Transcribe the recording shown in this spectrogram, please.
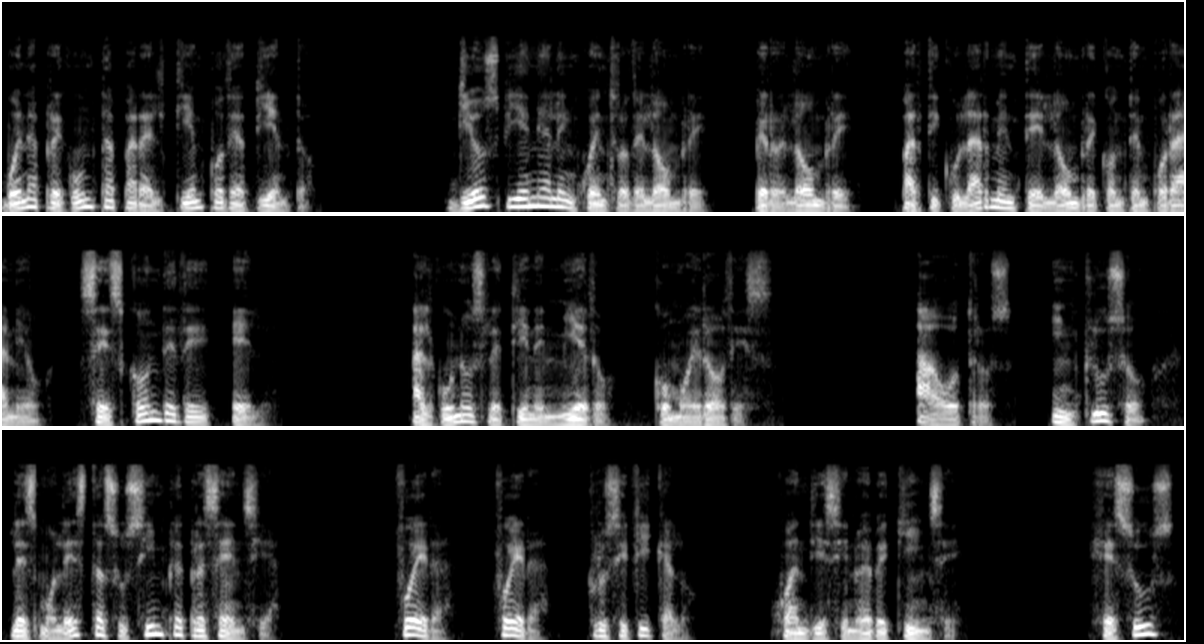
Buena pregunta para el tiempo de Adviento. Dios viene al encuentro del hombre, pero el hombre, particularmente el hombre contemporáneo, se esconde de él. Algunos le tienen miedo, como Herodes. A otros, incluso, les molesta su simple presencia. Fuera, fuera, crucifícalo. Juan 19:15. Jesús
